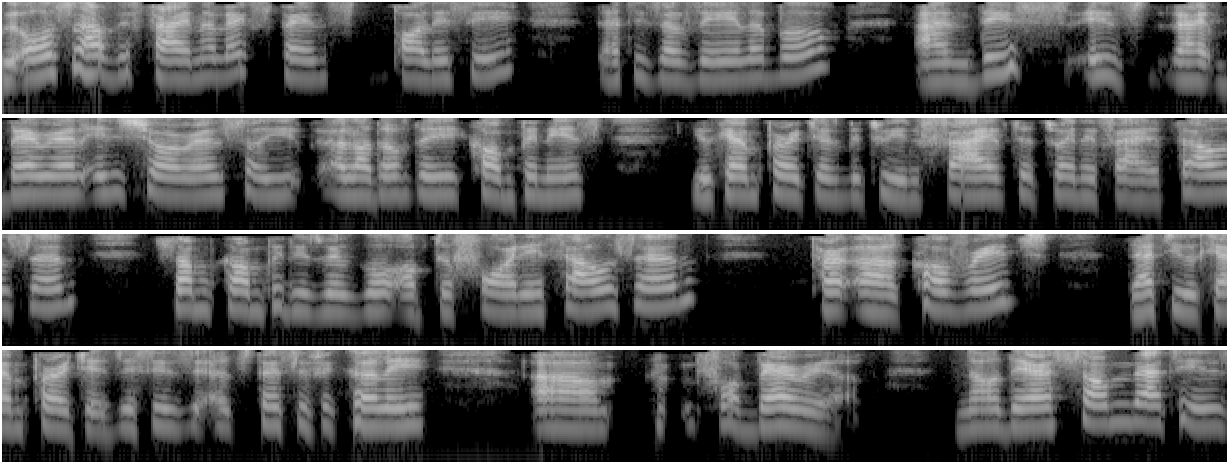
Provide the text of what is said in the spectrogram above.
We also have the final expense policy that is available and this is like burial insurance. So you, a lot of the companies you can purchase between five to twenty-five thousand. Some companies will go up to forty thousand per uh, coverage that you can purchase. This is uh, specifically um, for burial. Now there are some that is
